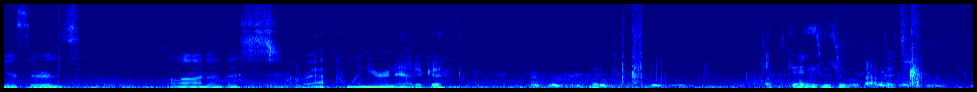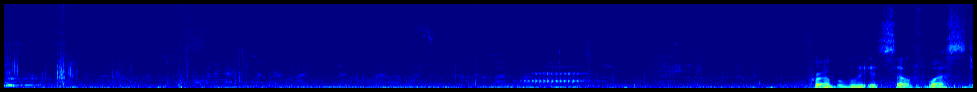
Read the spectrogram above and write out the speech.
Yes, there's a lot of this crap when you're in Attica. But what can you do about it? Probably a Southwest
